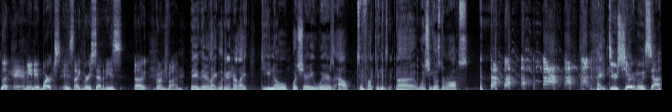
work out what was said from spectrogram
Look, I mean, it works. It's like very 70s uh, grunge vibe. They, they're like looking at her like, do you know what Sheri wears out to fucking uh, when she goes to Ross? Dude, Sheri Moon saw,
